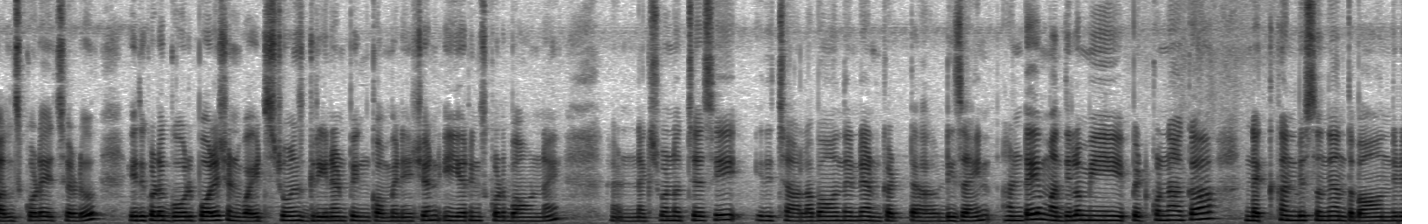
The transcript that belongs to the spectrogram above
పల్స్ కూడా ఇచ్చాడు. ఇది కూడా gold polish and white stones green and pink combination. Earrings కూడా బాగున్నాయి. అండ్ నెక్స్ట్ వన్ వచ్చేసి ఇది చాలా బాగుందండి అన్కట్ డిజైన్. అంటే మధ్యలో మీ పెట్టుకున్నాక నెక్ కనిపిస్తుంది అంత బాగుంది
